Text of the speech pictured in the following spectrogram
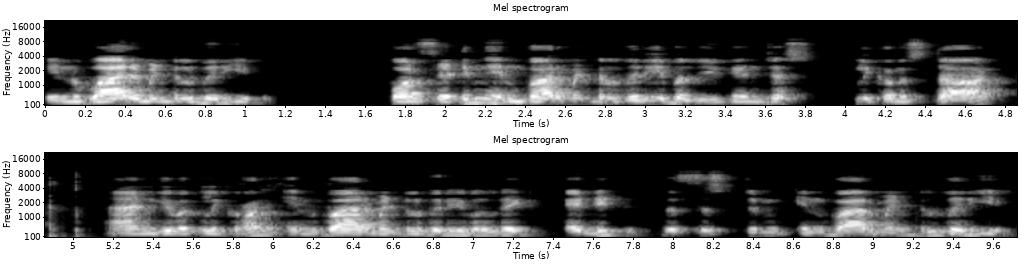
environmental variable. For setting the environmental variable, you can just click on start and give a click on environmental variable, like edit the system environmental variable.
